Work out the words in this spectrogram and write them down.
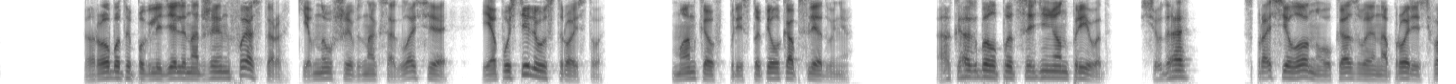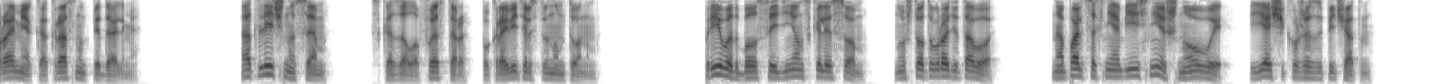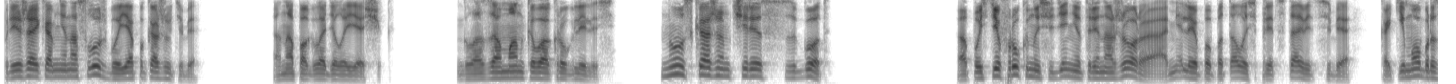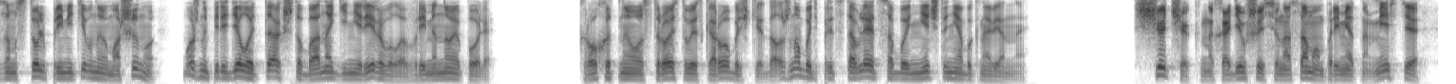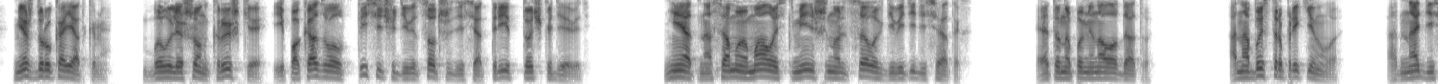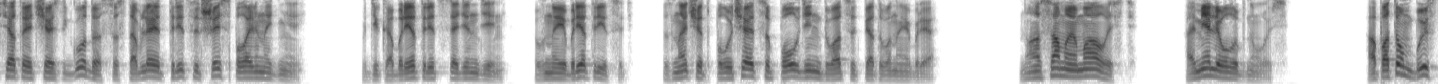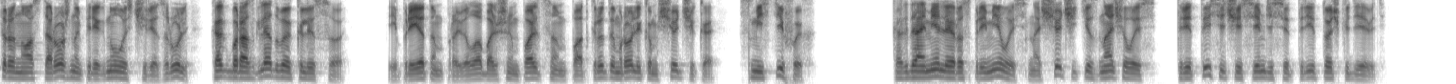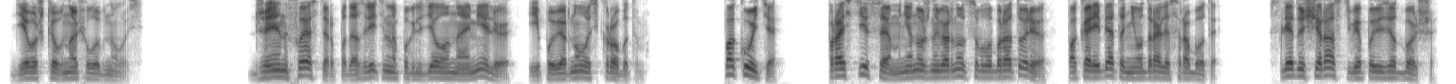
Роботы поглядели на Джейн Фестер, кивнувшие в знак согласия, и опустили устройство. Манков приступил к обследованию. «А как был подсоединен привод? Сюда?» — спросил он, указывая на прорезь в раме как раз над педалями. «Отлично, Сэм», — сказала Фестер покровительственным тоном. Привод был соединен с колесом, ну что-то вроде того. На пальцах не объяснишь, но, увы, Ящик уже запечатан. Приезжай ко мне на службу, я покажу тебе». Она погладила ящик. Глаза Манкова округлились. «Ну, скажем, через год». Опустив руку на сиденье тренажера, Амелия попыталась представить себе, каким образом столь примитивную машину можно переделать так, чтобы она генерировала временное поле. Крохотное устройство из коробочки должно быть представлять собой нечто необыкновенное. Счетчик, находившийся на самом приметном месте, между рукоятками, был лишен крышки и показывал 1963.9. Нет, на самую малость меньше 0,9. Это напоминало дату. Она быстро прикинула. Одна десятая часть года составляет 36,5 дней. В декабре 31 день, в ноябре 30. Значит, получается полдень 25 ноября. Ну а самая малость Амелия улыбнулась. А потом быстро, но осторожно перегнулась через руль, как бы разглядывая колесо, и при этом провела большим пальцем по открытым роликам счетчика, сместив их. Когда Амелия распрямилась, на счетчике значилось 3073.9. Девушка вновь улыбнулась. Джейн Фестер подозрительно поглядела на Амелию и повернулась к роботам. «Пакуйте. Прости, Сэм, мне нужно вернуться в лабораторию, пока ребята не удрали с работы. В следующий раз тебе повезет больше».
